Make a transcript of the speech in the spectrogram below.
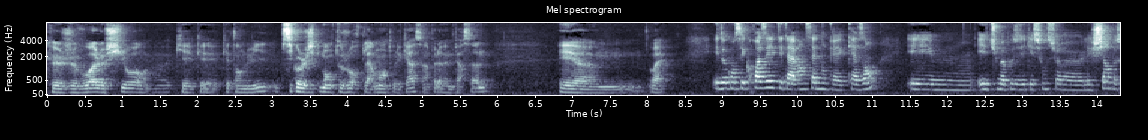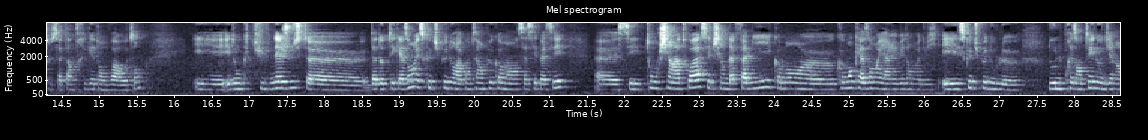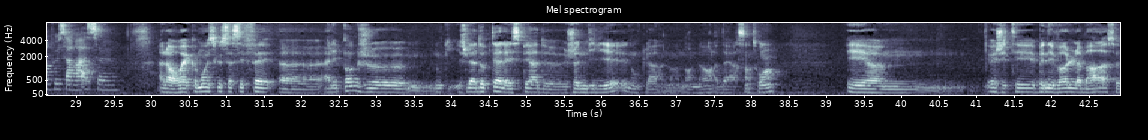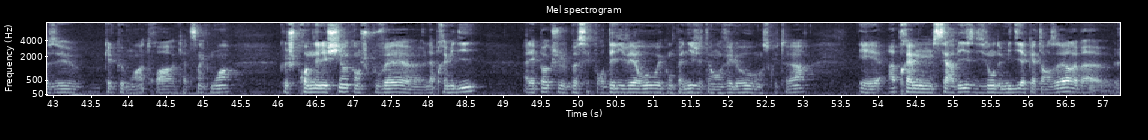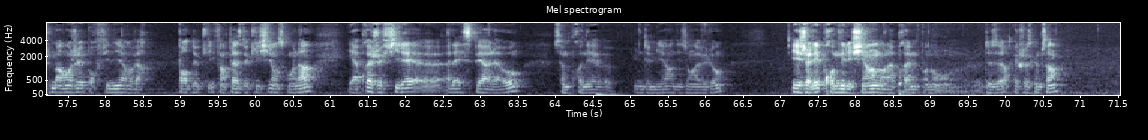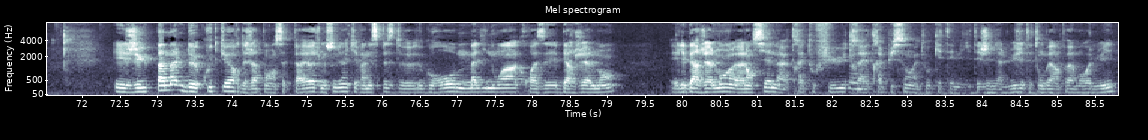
que je vois le chiot euh, qui, est, en lui. Psychologiquement, toujours, clairement, en tous les cas, c'est un peu la même personne. Et euh, ouais, Et donc on s'est croisés, tu étais à Vincennes donc avec Kazan, et, et tu m'as posé des questions sur les chiens parce que ça t'intriguait d'en voir autant. Et, et donc tu venais juste euh, d'adopter Kazan, est-ce que tu peux nous raconter un peu comment ça s'est passé? Euh, C'est ton chien à toi, c'est le chien de la famille, comment, euh, comment Kazan est arrivé dans votre vie? Et est-ce que tu peux nous le, nous le présenter, nous dire un peu sa race euh? Alors ouais, comment est-ce que ça s'est fait? Euh, À l'époque, je, je l'ai adopté à la SPA de Gennevilliers, donc là, dans, le nord, là, derrière Saint-Ouen. Et, euh, j'étais bénévole là-bas, ça faisait quelques mois, 3, 4, 5 mois, que je promenais les chiens quand je pouvais l'après-midi. À l'époque, je bossais pour Deliveroo et compagnie, j'étais en vélo ou en scooter. Et après mon service, disons de midi à 14h, eh ben, je m'arrangeais pour finir vers porte de enfin place de Clichy dans ce coin-là. Et après, je filais euh, à la SPA là-haut. Ça me prenait euh, une demi-heure, disons, à vélo. Et j'allais promener les chiens dans l'après-midi pendant euh, deux heures, quelque chose comme ça. Et j'ai eu pas mal de coups de cœur déjà pendant cette période. Je me souviens qu'il y avait un espèce de, de gros malinois croisé berger allemand. Et les bergers allemands à l'ancienne, euh, très touffus, très, très puissants et tout, qui était, mais il était génial. Lui, j'étais tombé un peu amoureux de lui.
